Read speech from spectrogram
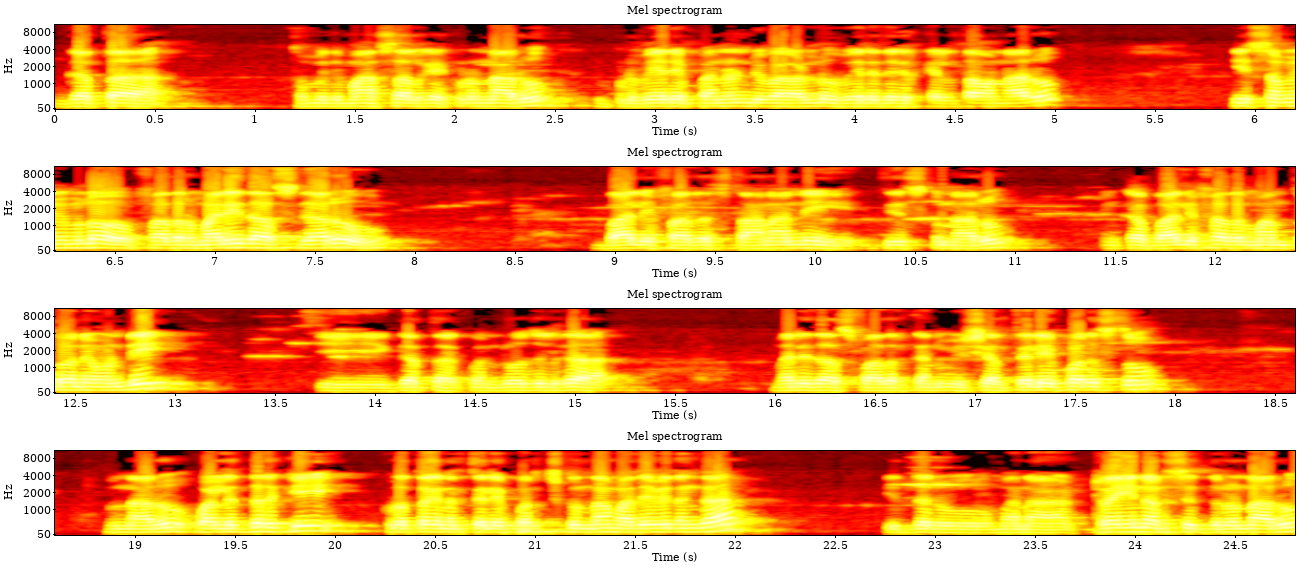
గత తొమ్మిది మాసాలుగా ఇక్కడ ఉన్నారు. ఇప్పుడు వేరే పనుండి వాళ్ళు వేరే దగ్గరికి వెళ్తా ఉన్నారు. ఈ సమయంలో ఫాదర్ మరీదాస్ గారు బాలి ఫాదర్ స్థానాన్ని తీసుకున్నారు. ఇంకా బాలి ఫాదర్ మనతోనే ఉండి ఈ గత కొన్ని రోజులుగా మరీదాస్ ఫాదర్ కొన్ని విషయాలు తెలియపరుస్తూ ఉన్నారు. వాళ్ళిద్దరికీ కృతజ్ఞత తెలియపరుచుకుందాం. అదేవిధంగా ఇద్దరు మన ట్రైనర్స్ ఇద్దరు ఉన్నారు.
